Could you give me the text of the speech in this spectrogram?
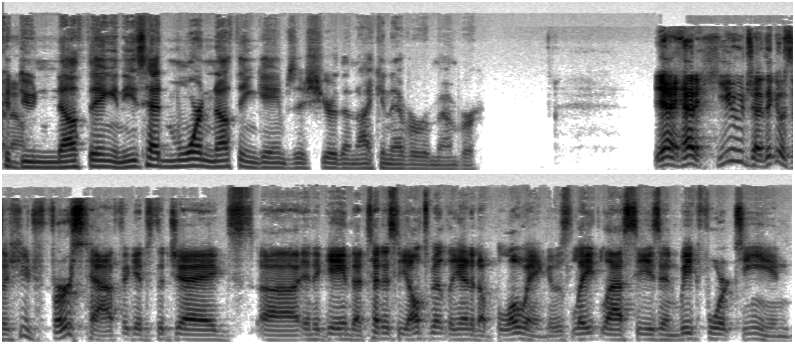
could do nothing. And he's had more nothing games this year than I can ever remember. Yeah, he had a huge, I think it was a huge first half against the Jags uh, in a game that Tennessee ultimately ended up blowing. It was late last season, week 14.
